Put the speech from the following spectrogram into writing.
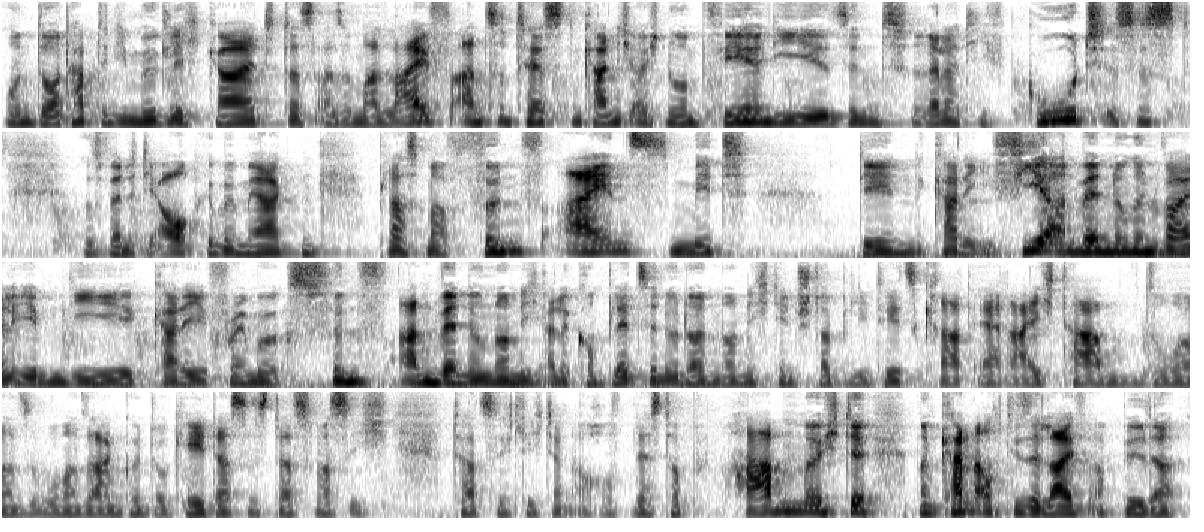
Und dort habt ihr die Möglichkeit, das also mal live anzutesten. Kann ich euch nur empfehlen. Die sind relativ gut. Es ist, das werdet ihr auch bemerken, Plasma 5.1 mit den KDE 4 Anwendungen, weil eben die KDE Frameworks 5 Anwendungen noch nicht alle komplett sind oder noch nicht den Stabilitätsgrad erreicht haben, so, wo man sagen könnte, okay, das ist das, was ich tatsächlich dann auch auf dem Desktop haben möchte. Man kann auch diese Live-Abbilder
